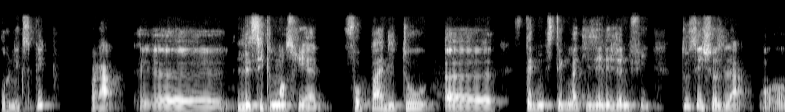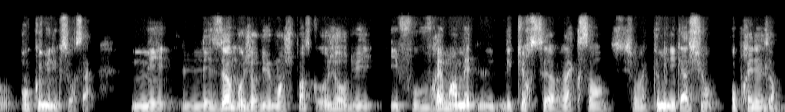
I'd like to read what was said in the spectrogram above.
On explique, voilà. Euh, le cycle menstruel. Il ne faut pas du tout euh, stigmatiser les jeunes filles. Toutes ces choses-là, on, communique sur ça. Mais les hommes aujourd'hui, moi, je pense qu'aujourd'hui, il faut vraiment mettre le curseur, l'accent sur la communication auprès des hommes.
